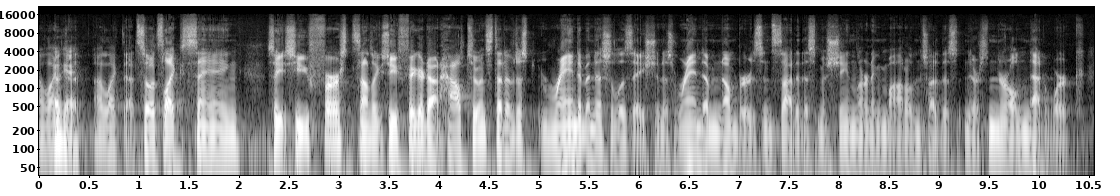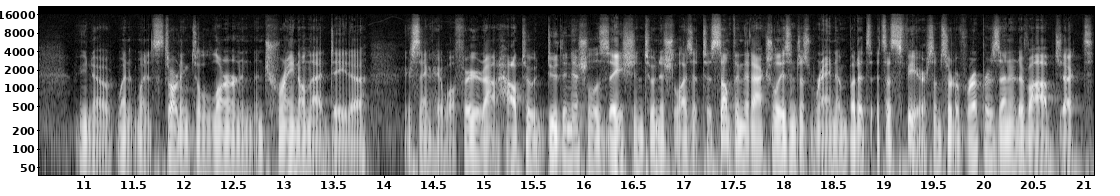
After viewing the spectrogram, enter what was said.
I like okay. that. I like that. So it's like saying so. You, so you first sounds like so you figured out how to instead of just random initialization, just random numbers inside of this machine learning model, inside of this, neural network. You know, when when it's starting to learn and, and train on that data, you're saying, okay, well, figured out how to do the initialization to initialize it to something that actually isn't just random, but it's, it's a sphere, some sort of representative object,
